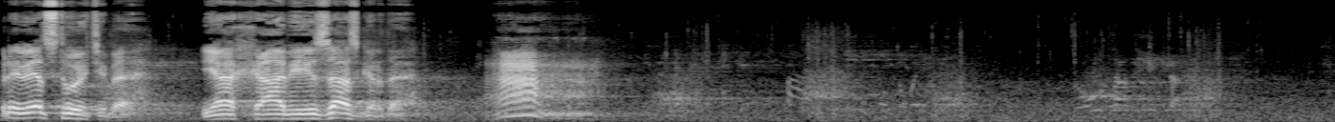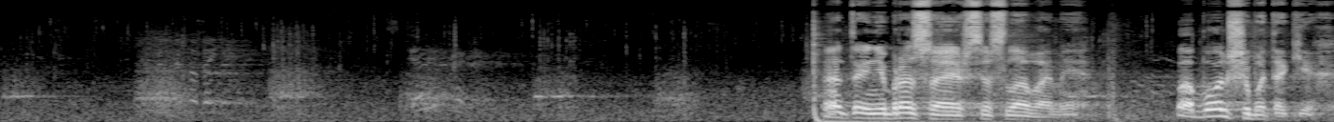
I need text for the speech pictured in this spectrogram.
Приветствую тебя. Я Хави из Асгарда. А ты не бросаешься словами. Побольше бы таких.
